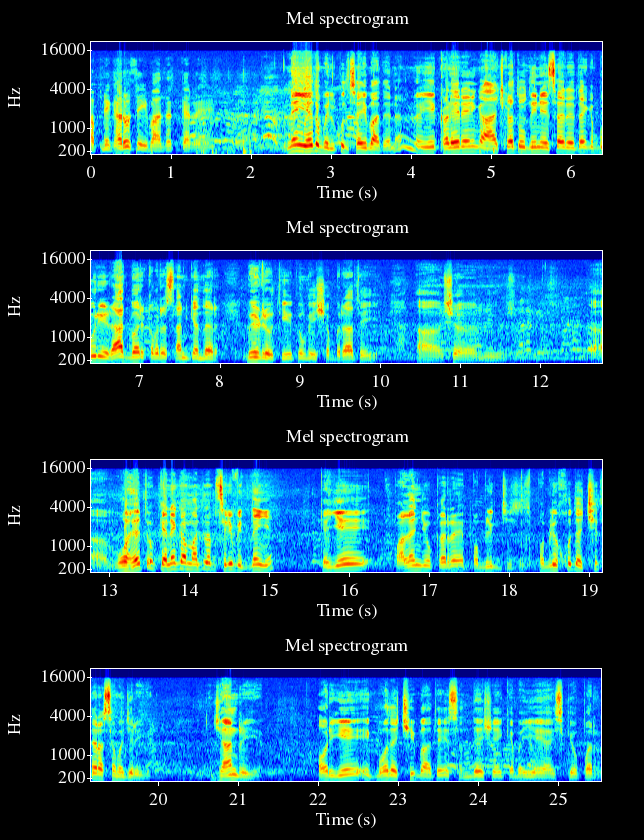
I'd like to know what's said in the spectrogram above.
अपने घरों से इबादत कर रहे हैं। नहीं ये तो बिल्कुल सही बात है ना। ये खड़े रहने का आज का तो दिन ऐसा रहता है कि पूरी रात भर कब्रस्तान के अंदर भीड़ होती है क्योंकि शब रात है आ, श, आ, वो है तो कहने का मतलब सिर्फ़ इतना ही है कि ये पालन जो कर रहे हैं पब्लिक पब्लिक खुद अच्छी तरह समझ रही है जान रही है। और ये एक बहुत अच्छी बात है संदेश है कि भाई ये इसके ऊपर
